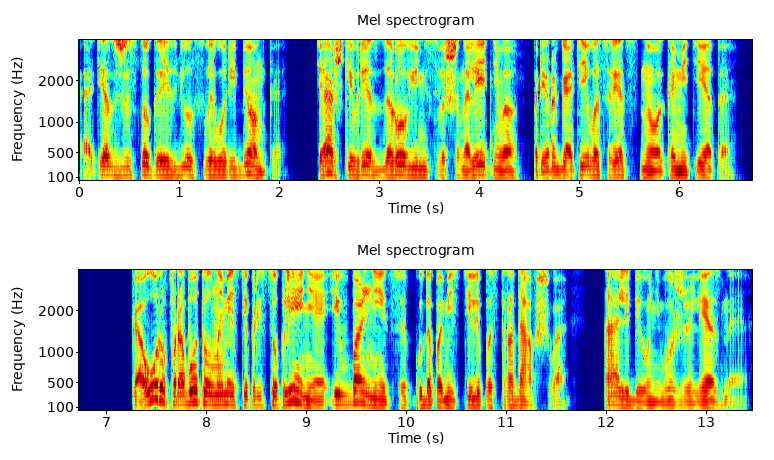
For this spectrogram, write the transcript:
отец жестоко избил своего ребенка. Тяжкий вред здоровью несовершеннолетнего, прерогатива Следственного комитета. Кауров работал на месте преступления и в больнице, куда поместили пострадавшего. Алиби у него железное.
